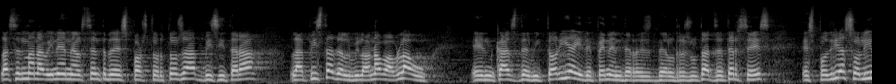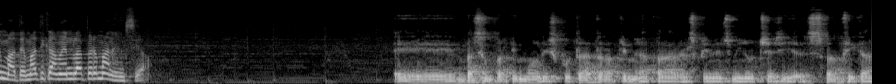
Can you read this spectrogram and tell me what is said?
La setmana vinent el Centre d'Esports Tortosa visitarà la pista del Vilanova Blau. En cas de victòria i depenent de res, dels resultats de tercers, es podria assolir matemàticament la permanència. Eh, va ser un partit molt disputat. A la primera part, els primers minuts es van ficar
